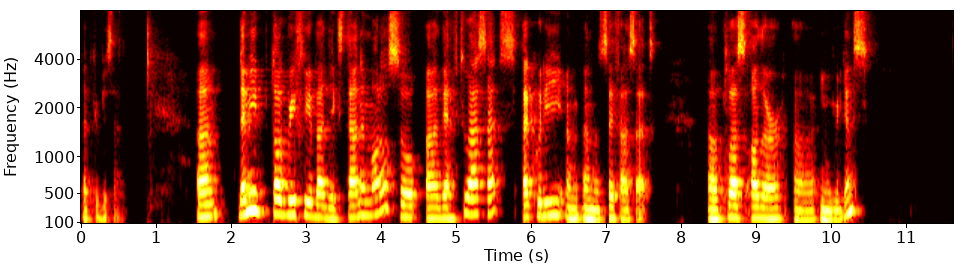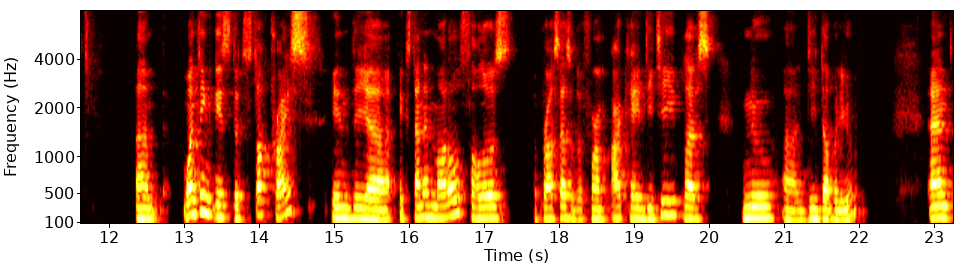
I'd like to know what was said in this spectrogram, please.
that could be said. Um, let me talk briefly about the extended model. So uh, they have two assets, equity and, and a safe asset, uh, plus other uh, ingredients. Um, one thing is that stock price in the uh, extended model follows a process of the form RKDT plus new uh, DW. And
